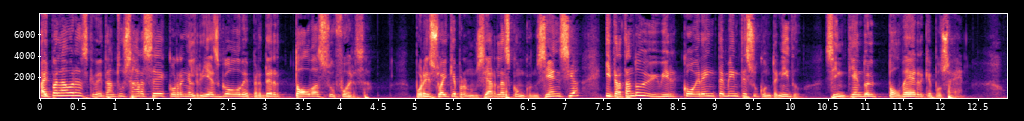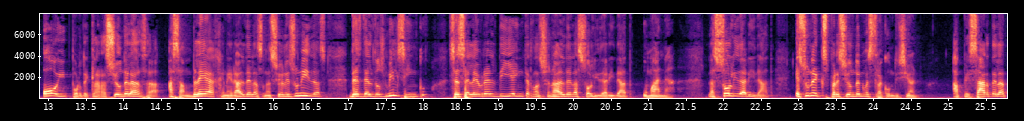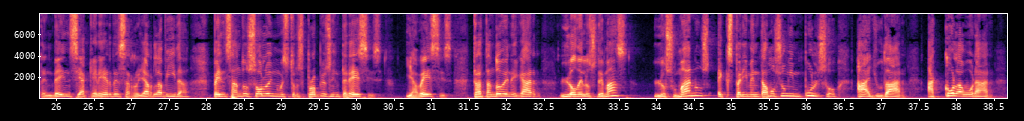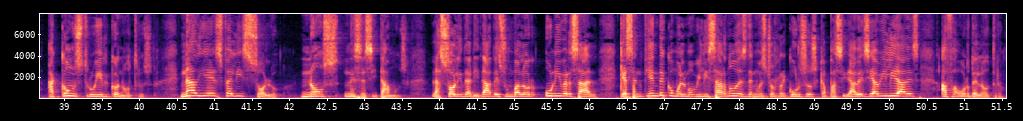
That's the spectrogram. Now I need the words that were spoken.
Hay palabras que de tanto usarse corren el riesgo de perder toda su fuerza. Por eso hay que pronunciarlas con conciencia y tratando de vivir coherentemente su contenido, sintiendo el poder que poseen. Hoy, por declaración de la Asamblea General de las Naciones Unidas, desde el 2005 se celebra el Día Internacional de la Solidaridad Humana. La solidaridad es una expresión de nuestra condición. A pesar de la tendencia a querer desarrollar la vida pensando solo en nuestros propios intereses y a veces tratando de negar lo de los demás, los humanos experimentamos un impulso a ayudar, a colaborar, a construir con otros. Nadie es feliz solo nos necesitamos. La solidaridad es un valor universal que se entiende como el movilizarnos desde nuestros recursos, capacidades y habilidades a favor del otro.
